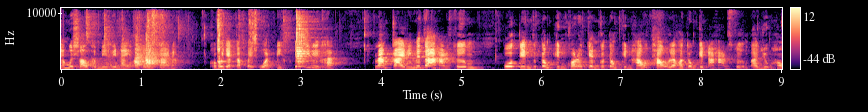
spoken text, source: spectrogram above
ยังมือเศร้าก็มีวินัยออกกำลังกายนะเขาไม่อยากกลับไปอ้วนอีกเอ้ยดีค่ะ ร่างกายนี้ไม่ได้องอาหารเสริม โปรตีนก็ต้องกินคอลลาเจนก็ต้องกินเฮาเถ่าแล้วเขาต้องกินอาหารเสริม อายุเขา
